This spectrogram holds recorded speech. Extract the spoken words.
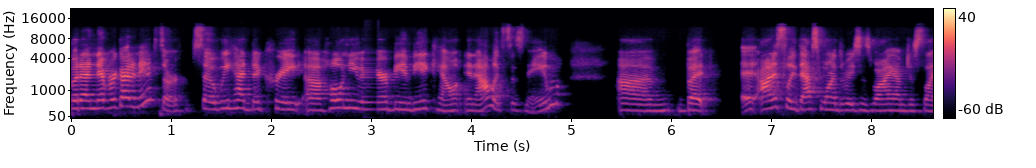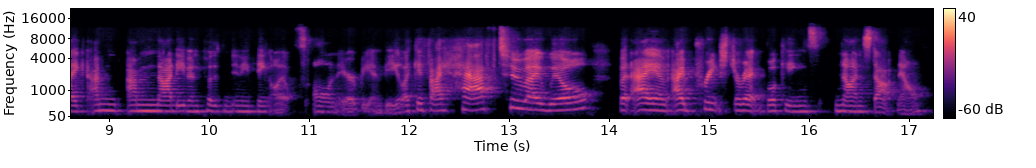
but I never got an answer. So we had to create a whole new Airbnb account in Alex's name. Um, but it, honestly, that's one of the reasons why I'm just like, I'm, I'm not even putting anything else on Airbnb. Like if I have to, I will, but I am, I preach direct bookings nonstop now.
